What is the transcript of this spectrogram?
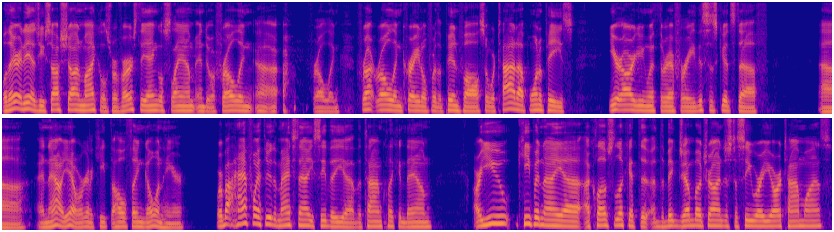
Well, there it is. You saw Shawn Michaels reverse the angle slam into a frolling, uh, frolling, front rolling cradle for the pinfall. So we're tied up one apiece. You're arguing with the referee. This is good stuff. Uh, and now, yeah, we're going to keep the whole thing going here. We're about halfway through the match now. You see the, uh, the time clicking down. Are you keeping a, uh, a close look at the, the big jumbotron just to see where you are time wise?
